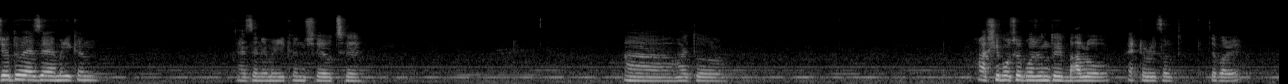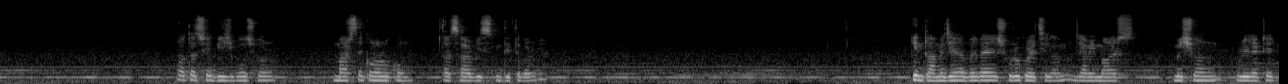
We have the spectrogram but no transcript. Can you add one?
যদিও as a American as an American সে হচ্ছে হয়তো আশি বছর পর্যন্তই ভালো একটা রেজাল্ট দিতে পারে। অর্থাৎ সে বিশ বছর মার্সে কোনো রকম তার সার্ভিস দিতে পারবে। কিন্তু আমি যেভাবে শুরু করেছিলাম যে আমি মার্স মিশন রিলেটেড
